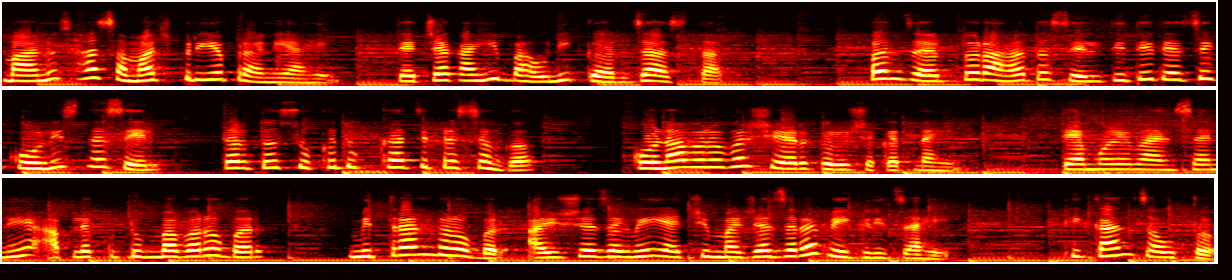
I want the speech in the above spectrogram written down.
माणूस हा समाजप्रिय प्राणी आहे. त्याच्या काही भावनिक गरजा असतात. पण जर तो राहत असेल तिथे त्याचे कोणीच नसेल तर तो सुखदुःखाचे प्रसंग कोणाबरोबर शेअर करू शकत नाही. त्यामुळे माणसाने आपल्या कुटुंबाबरोबर मित्रांबरोबर आयुष्य जगणे याची मजा जरा वेगळीच आहे. ठिकाण चौथं.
